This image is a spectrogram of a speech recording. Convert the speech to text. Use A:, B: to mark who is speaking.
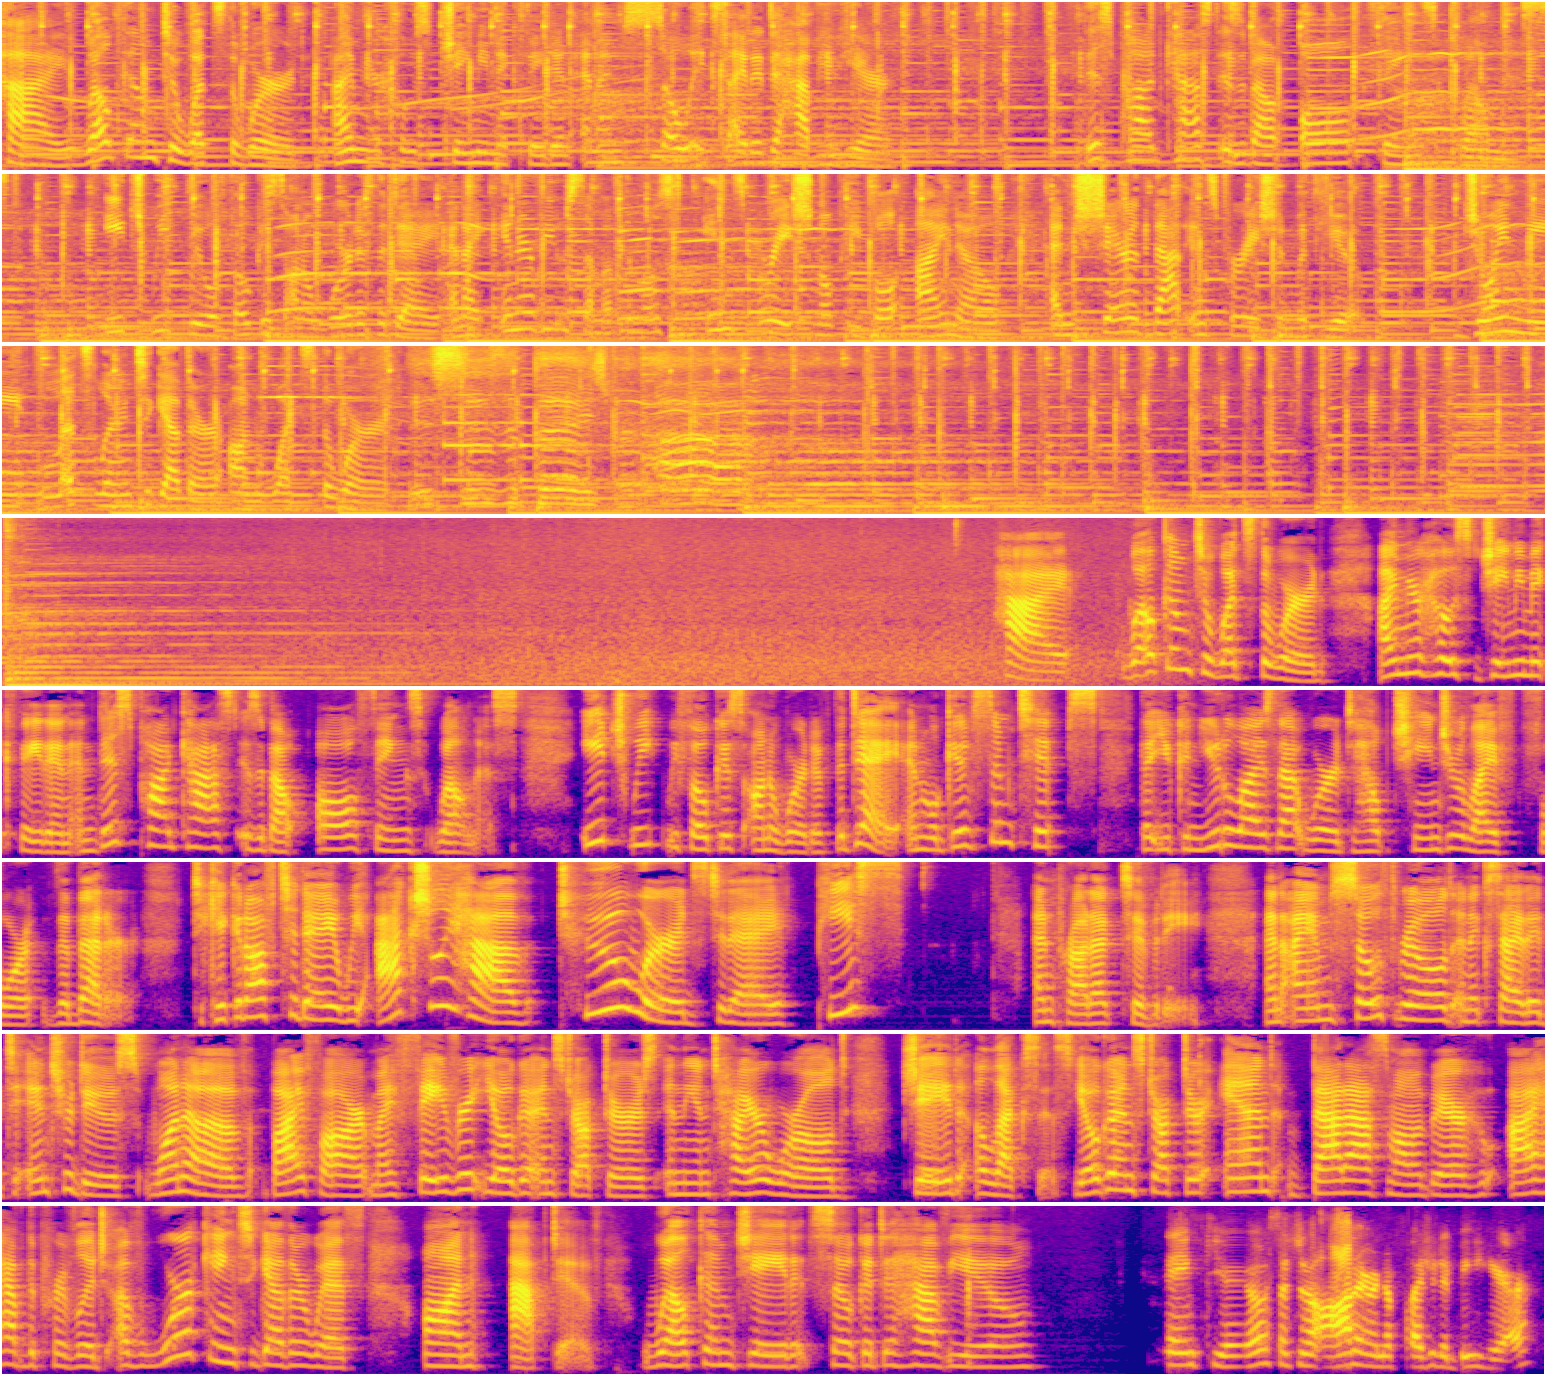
A: Hi, welcome to What's the Word? I'm your host, Jamie McFadden, and I'm so excited to have you here. This podcast is about all things wellness. Each week, we will focus on a word of the day, and I interview some of the most inspirational people I know and share that inspiration with you. Join me, let's learn together on What's the Word.
B: This is the place where I.
A: Hi, welcome to What's the Word? I'm your host, Jamie McFadden, and this podcast is about all things wellness. Each week, we focus on a word of the day, and we'll give some tips that you can utilize that word to help change your life for the better. To kick it off today, we actually have two words today peace and productivity. And I am so thrilled and excited to introduce one of, by far, my favorite yoga instructors in the entire world, Jade Alexis, yoga instructor and badass mama bear, who I have the privilege of working together with on Aaptiv. Welcome, Jade. It's so good to have you.
C: Thank you. Such an honor and a pleasure to be here.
